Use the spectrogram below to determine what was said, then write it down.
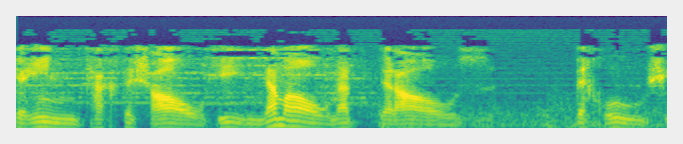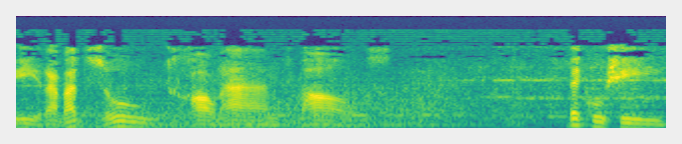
که این تخت شاهی نماند دراز به خوشی رود زود خوانند باز. بکوشید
